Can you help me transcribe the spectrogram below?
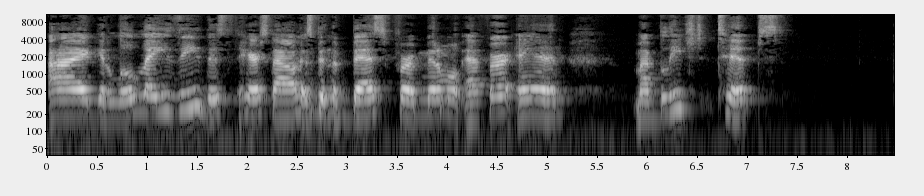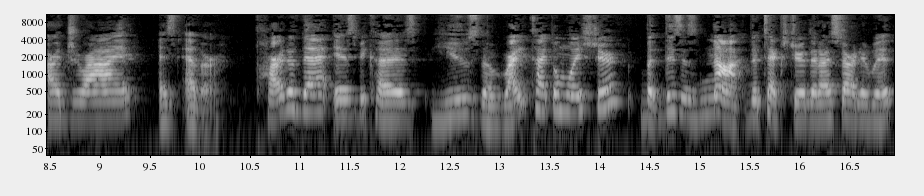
I get a little lazy. This hairstyle has been the best for minimal effort. And my bleached tips are dry as ever. Part of that is because use the right type of moisture, but this is not the texture that I started with.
